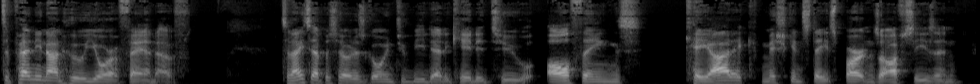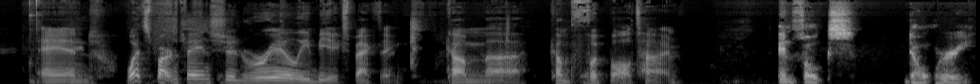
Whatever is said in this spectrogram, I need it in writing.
depending on who you're a fan of. Tonight's episode is going to be dedicated to all things chaotic Michigan State Spartans offseason and what Spartan fans should really be expecting come uh, come football time. And folks, don't worry.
